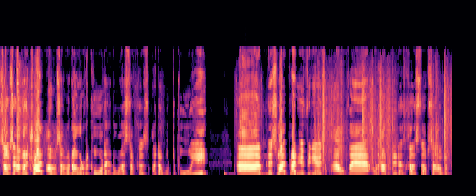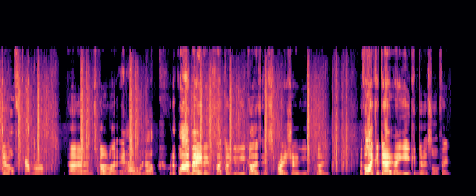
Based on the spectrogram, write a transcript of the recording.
So I'm I'm gonna try. I'm, I'm not gonna record it and all that stuff because I don't want to bore you. Um, there's like plenty of videos out there on how to do that kind of stuff, so I'm to do it off camera. Uh, and it's kind of like, oh look, look what I made. It's like kind of give you guys inspiration. You can go, if I could do it, then you can do it, sort of thing.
